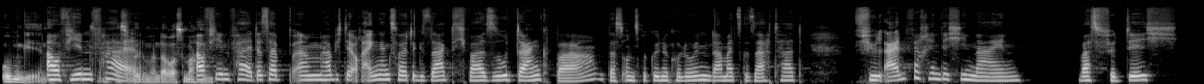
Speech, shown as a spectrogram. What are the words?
umgehen. Auf jeden Fall. Was würde man daraus machen? Auf jeden Fall. Deshalb ähm, habe ich dir auch eingangs heute gesagt, ich war so dankbar, dass unsere Gynäkologin damals gesagt hat, Fühl einfach in dich hinein, was für dich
